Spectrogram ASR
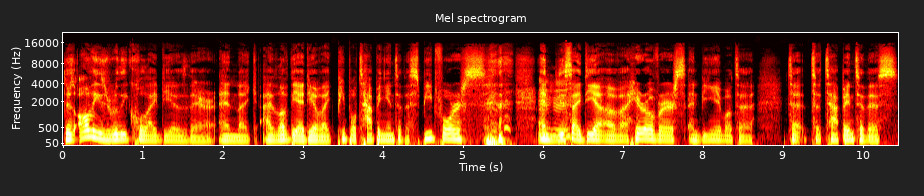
there's all these really cool ideas there and like I love the idea of like people tapping into the speed force and this idea of a hero verse and being able to to to tap into this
